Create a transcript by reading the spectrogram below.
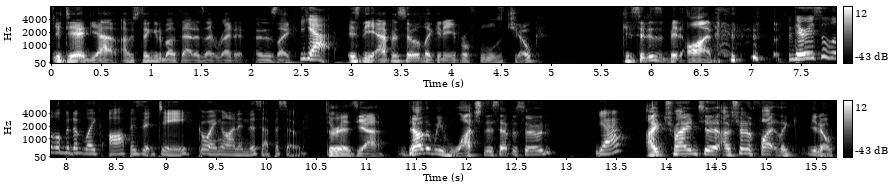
It did, yeah. I was thinking about that as I read it. And it was like, yeah. Is the episode like an April Fool's joke? Because it is a bit odd. there is a little bit of like opposite day going on in this episode. There is, yeah. Now that we've watched this episode, yeah. I'm trying to I was trying to find like, you know,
